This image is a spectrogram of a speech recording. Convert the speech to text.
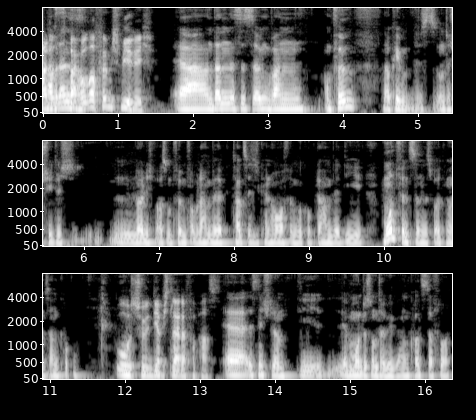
das Aber dann ist bei Horrorfilmen schwierig. ja, und dann ist es irgendwann um fünf. Okay, ist unterschiedlich. Neulich war es um fünf, aber da haben wir tatsächlich keinen Horrorfilm geguckt. Da haben wir die Mondfinsternis, wollten wir uns angucken. Oh, schön, die habe ich leider verpasst. Äh, ist nicht schlimm. Die, der Mond ist untergegangen, kurz davor.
